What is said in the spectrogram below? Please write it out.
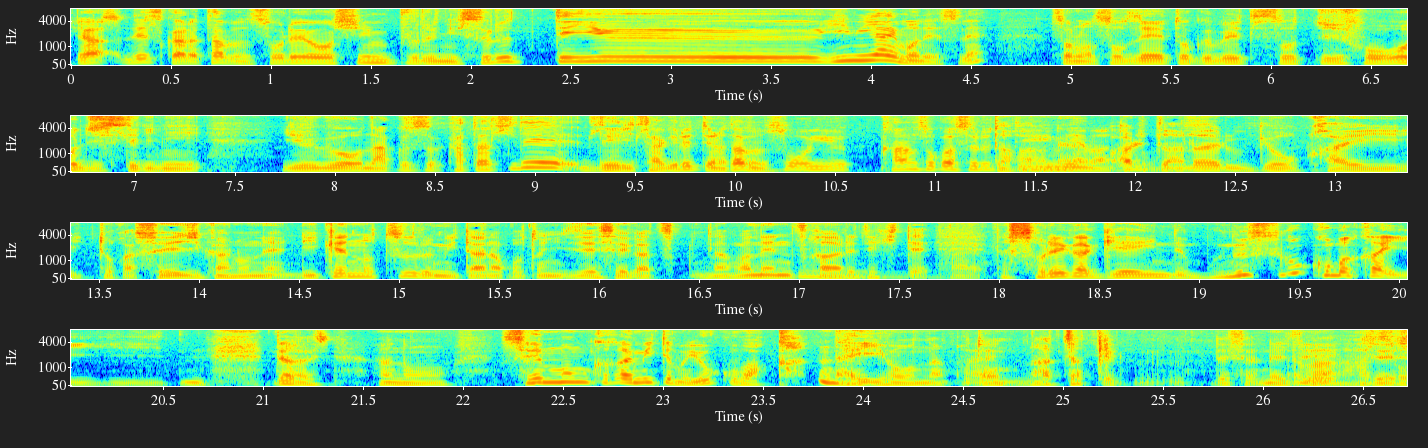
いや、ですから多分それをシンプルにするっていう意味合いもですね、その租税特別措置法を実質的に優遇をなくす形で税率下げるっていうのは、多分そういう簡素化するっていう意味合いもあ、ね、ありとあらゆる業界とか政治家のね、利権のツールみたいなことに税制が長年使われてきて、うんはい、それが原因でものすごく細かい、だからあの専門家が見てもよく分かんないようなことになっちゃってるんですよね、はい、税税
